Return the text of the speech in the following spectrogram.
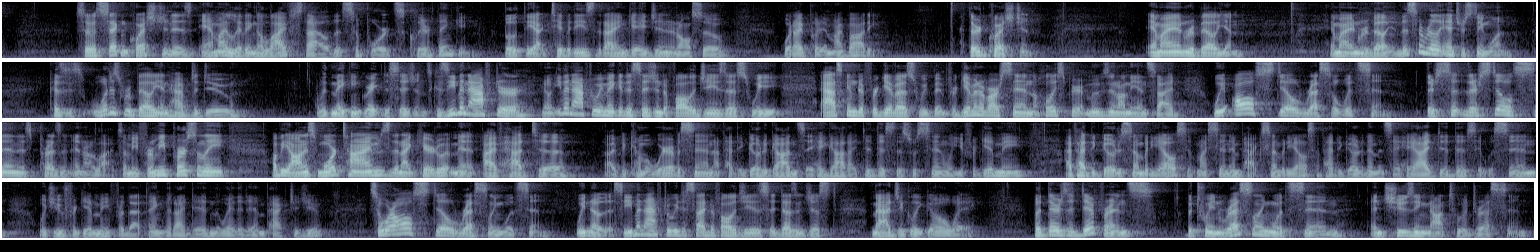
So, second question is Am I living a lifestyle that supports clear thinking? both the activities that I engage in and also what I put in my body. Third question Am I in rebellion? Am I in rebellion? This is a really interesting one because what does rebellion have to do with making great decisions? Because even after, you know, even after we make a decision to follow Jesus, we ask him to forgive us, we've been forgiven of our sin, the Holy Spirit moves in on the inside, we all still wrestle with sin. There's, there's still sin is present in our lives. I mean, for me personally, I'll be honest, more times than I care to admit, I've had to, I've become aware of a sin. I've had to go to God and say, hey, God, I did this. This was sin. Will you forgive me? I've had to go to somebody else. If my sin impacts somebody else, I've had to go to them and say, hey, I did this. It was sin. Would you forgive me for that thing that I did and the way that it impacted you? So we're all still wrestling with sin. We know this. Even after we decide to follow Jesus, it doesn't just magically go away. But there's a difference between wrestling with sin and choosing not to address sin.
